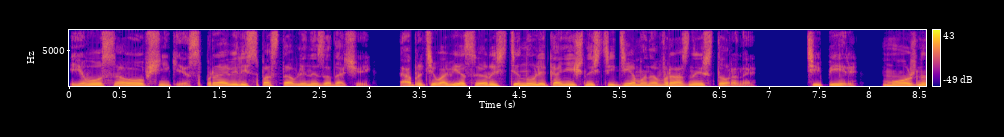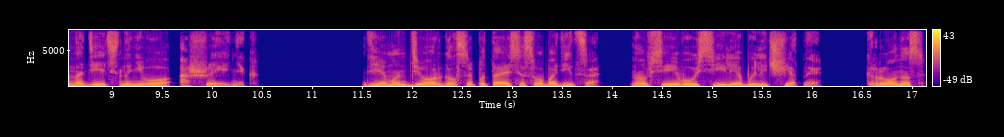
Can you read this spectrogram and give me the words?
Его сообщники справились с поставленной задачей, а противовесы растянули конечности демона в разные стороны. Теперь можно надеть на него ошейник. Демон дергался, пытаясь освободиться, но все его усилия были тщетны. Кронос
